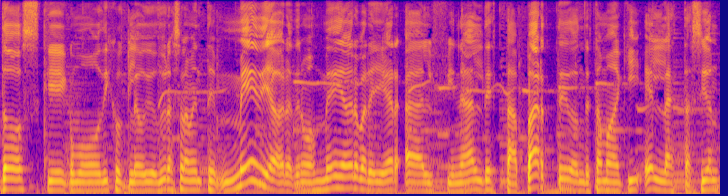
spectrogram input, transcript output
2 que, como dijo Claudio, dura solamente media hora. Tenemos media hora para llegar al final de esta parte donde estamos aquí en la estación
